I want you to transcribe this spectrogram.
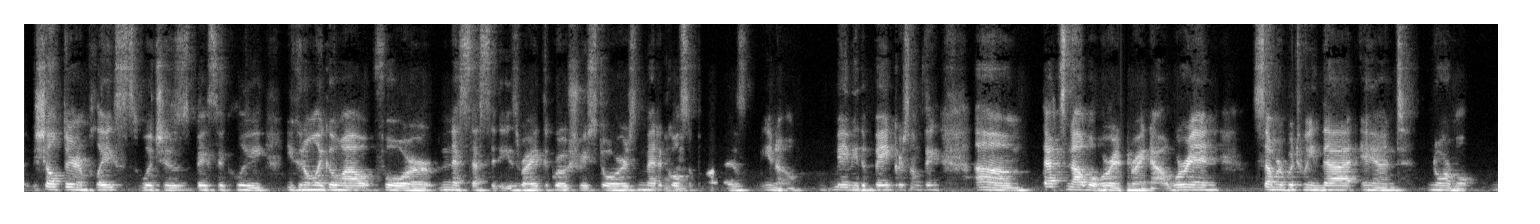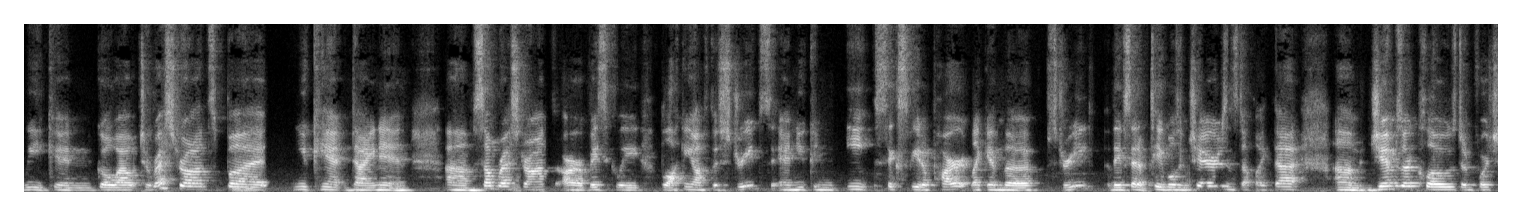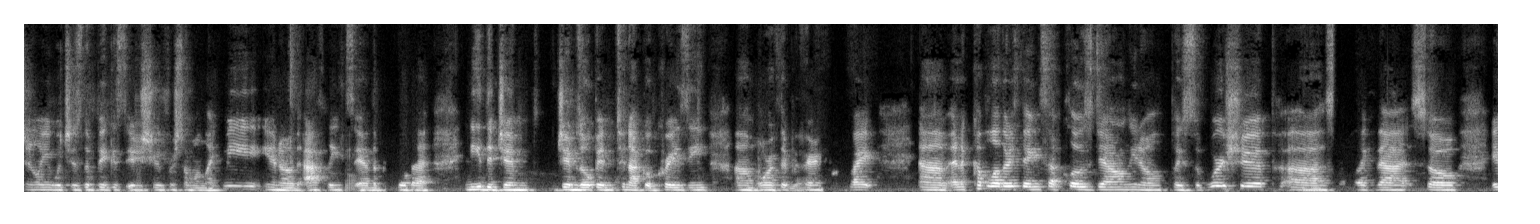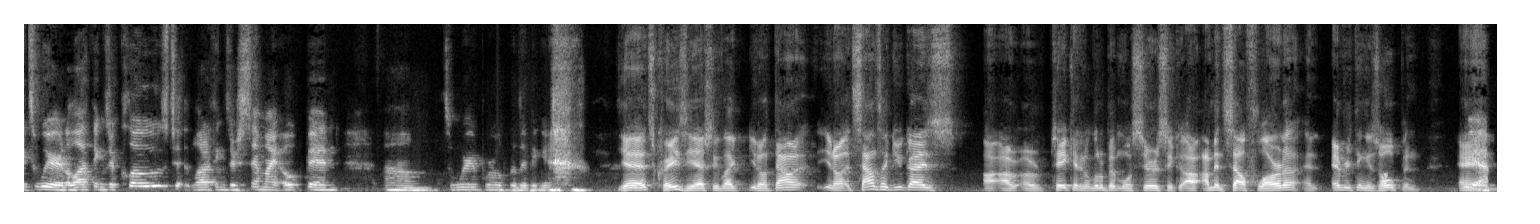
shelter in place, which is basically you can only go out for necessities, right? The grocery stores, medical mm-hmm. supplies, you know, maybe the bank or something. Um, that's not what we're in right now. We're in somewhere between that and normal. We can go out to restaurants, mm-hmm. but mm-hmm. You can't dine in. Um, some restaurants are basically blocking off the streets, and you can eat six feet apart, like in the street. They've set up tables and chairs and stuff like that. Um, gyms are closed, unfortunately, which is the biggest issue for someone like me. You know, the athletes and the people that need the gym gyms open to not go crazy, um, or if they're preparing for a fight. Um, and a couple other things have closed down, you know, places of worship, uh, mm-hmm. stuff like that. So it's weird. A lot of things are closed. A lot of things are semi-open. Um, it's a weird world we're living in. yeah, it's crazy. Actually, like you know, down. You know, it sounds like you guys are, are taking it a little bit more seriously. I'm in South Florida, and everything is open, and yeah.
